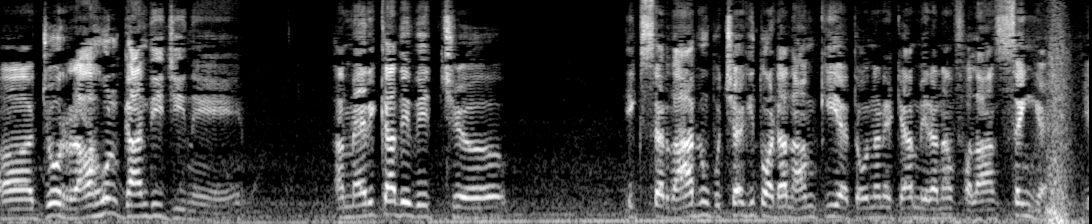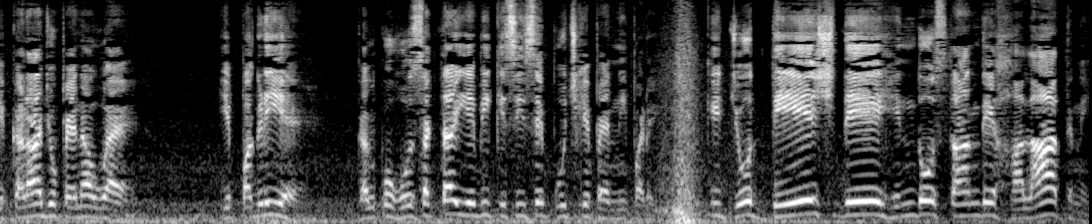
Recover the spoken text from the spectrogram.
ਅਹ ਜੋ ਰਾਹੁਲ ਗਾਂਧੀ ਜੀ ਨੇ ਅਮਰੀਕਾ ਦੇ ਵਿੱਚ ਇੱਕ ਸਰਦਾਰ ਨੂੰ ਪੁੱਛਿਆ ਕਿ ਤੁਹਾਡਾ ਨਾਮ ਕੀ ਹੈ ਤਾਂ ਉਹਨਾਂ ਨੇ ਕਿਹਾ ਮੇਰਾ ਨਾਮ ਫਲਾਂ ਸਿੰਘ है ये कड़ा जो पहना हुआ है ये पगड़ी है कल को हो सकता है ये भी किसी से पूछ के पहननी पड़े कि जो देश ਦੇ ਹਿੰਦੁਸਤਾਨ ਦੇ ਹਾਲਾਤ ਨੇ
